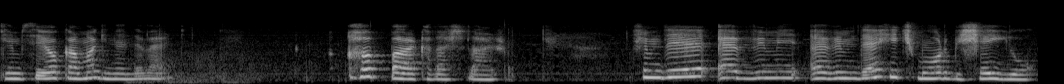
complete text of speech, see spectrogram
Kimse yok ama yine de ver. Hoppa arkadaşlar. Şimdi evimi, evimde hiç mor bir şey yok.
